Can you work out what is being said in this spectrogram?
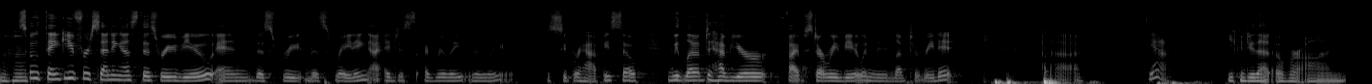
Mhm. So thank you for sending us this review and this re- this rating. I just I really really was super happy. So we'd love to have your five star review and we'd love to read it. Uh, yeah, you can do that over on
